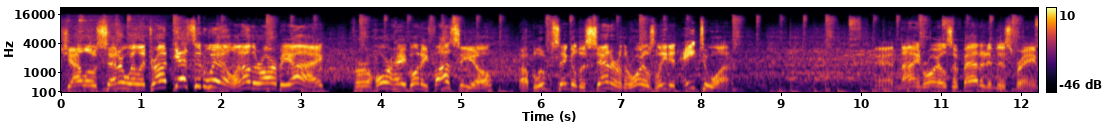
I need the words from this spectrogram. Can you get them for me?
Shallow center. Will it drop? Yes, it will. Another RBI for Jorge Bonifacio. A bloop single to center, and the Royals lead it 8 to 1. And nine Royals have batted in this frame.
